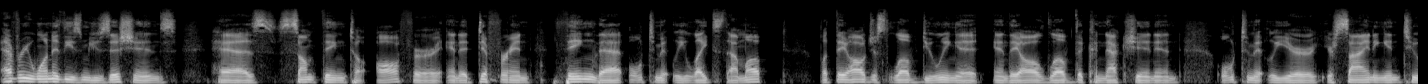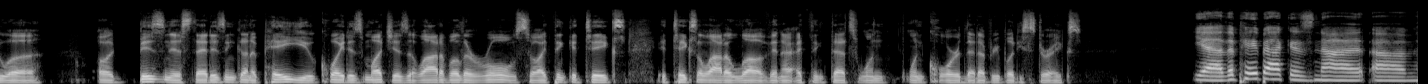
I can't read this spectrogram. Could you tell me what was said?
every one of these musicians has something to offer and a different thing that ultimately lights them up. But they all just love doing it and they all love the connection and ultimately you're you're signing into a a business that isn't going to pay you quite as much as a lot of other roles. So I think it takes it takes a lot of love, and I, I think that's one one chord that everybody strikes. Yeah, the payback is not um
